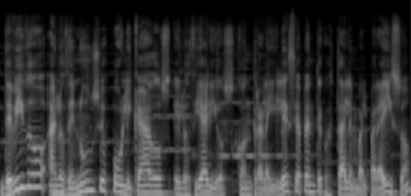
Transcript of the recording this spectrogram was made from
Debido a los denuncios publicados en los diarios contra la iglesia pentecostal en Valparaíso,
